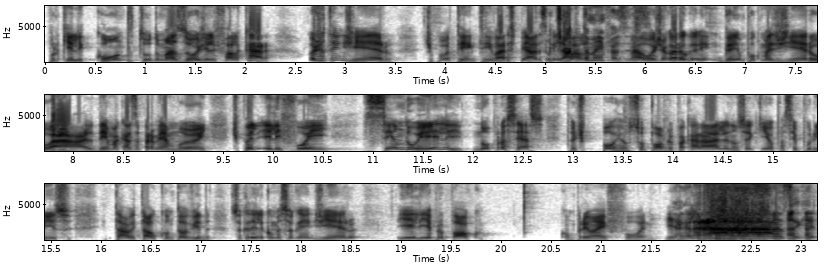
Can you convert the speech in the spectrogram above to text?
Porque ele conta tudo, mas hoje ele fala, cara, hoje eu tenho dinheiro. Tipo, tem, tem várias piadas O que ele Thiago fala. também faz isso. Ah, hoje agora eu ganho, um pouco mais de dinheiro. Ah, eu dei uma casa pra minha mãe. Tipo, ele, ele foi sendo ele no processo. Então, tipo, porra, eu sou pobre pra caralho, não sei o que, eu passei por isso e tal e tal, contou a vida. Só que daí ele começou a ganhar dinheiro e ele ia pro palco. Comprei um iPhone. E a galera, ah, não sei o que.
